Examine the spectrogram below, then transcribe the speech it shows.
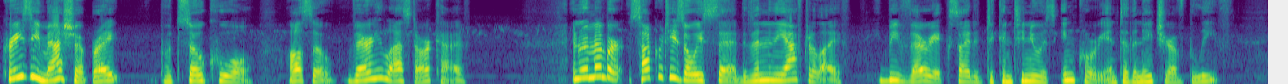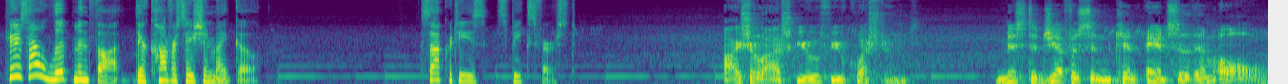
Crazy mashup, right? But so cool. Also, very last archive. And remember, Socrates always said that in the afterlife, he'd be very excited to continue his inquiry into the nature of belief. Here's how Lippmann thought their conversation might go. Socrates speaks first. I shall ask you a few questions. Mr. Jefferson can answer them all.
